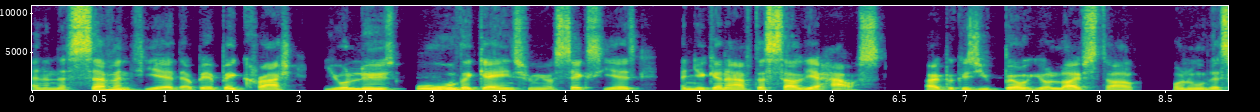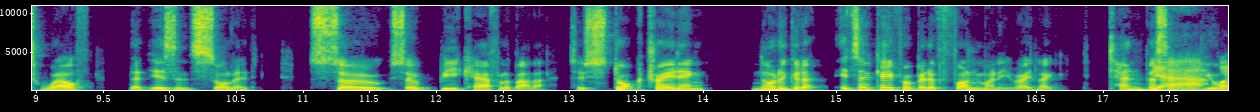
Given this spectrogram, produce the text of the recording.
and then the seventh year there'll be a big crash. You'll lose all the gains from your six years, and you're going to have to sell your house, right? Because you built your lifestyle on all this wealth that isn't solid. So so be careful about that. So stock trading, not a good. It's okay for a bit of fun money, right? Like ten percent Yeah, of your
